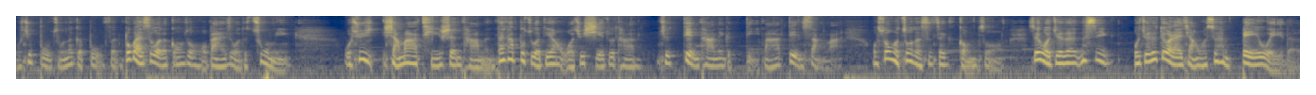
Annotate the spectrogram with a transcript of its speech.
我去补足那个部分。不管是我的工作伙伴还是我的著名，我去想办法提升他们，但他不足的地方，我去协助他去垫他那个底，把它垫上来。我说我做的是这个工作，所以我觉得那是一。我觉得对我来讲，我是很卑微的，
